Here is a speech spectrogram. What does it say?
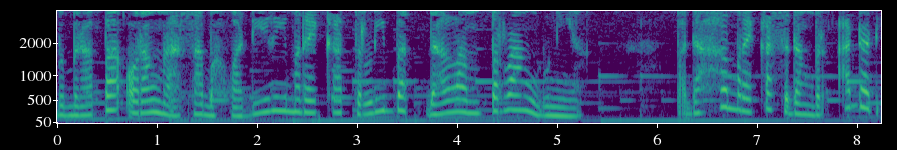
Beberapa orang merasa bahwa diri mereka terlibat dalam perang dunia, padahal mereka sedang berada di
